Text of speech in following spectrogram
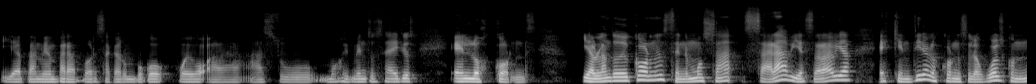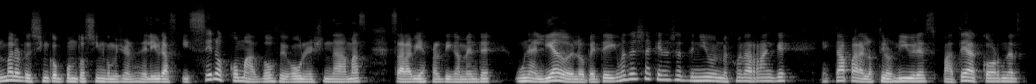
y también para poder sacar un poco juego a, sus movimientos aéreos en los corners. Y hablando de corners, tenemos a Sarabia. Sarabia es quien tira los corners de los Wolves con un valor de 5.5 millones de libras y 0,2 de goal nada más. Sarabia es prácticamente un aliado del OPT y más allá que no haya tenido el mejor arranque, está para los tiros libres, patea corners,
